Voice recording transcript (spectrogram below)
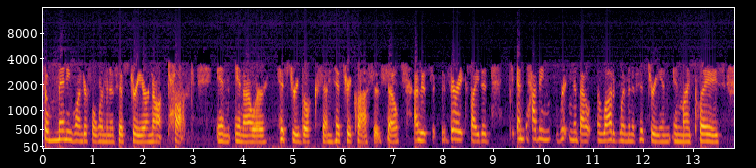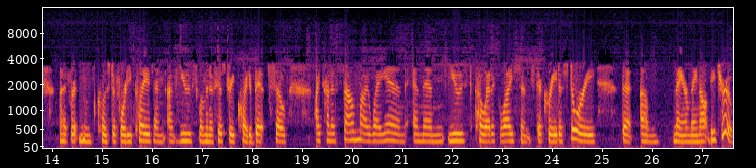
so many wonderful women of history are not taught in in our history books and history classes. So I was very excited and having written about a lot of women of history in, in my plays, I've written close to 40 plays and I've used women of history quite a bit. So I kind of found my way in and then used poetic license to create a story that um, may or may not be true.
